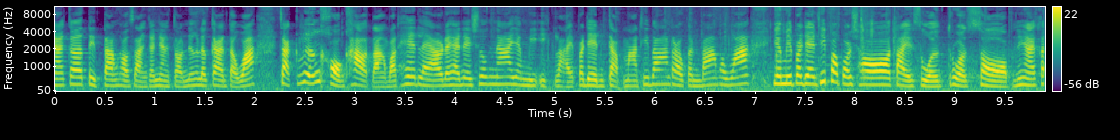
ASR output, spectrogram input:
นะก็ติดตามข่าวสารกันอย่างต่อเนื่องแล้วกัน แต่ว่าจากเรื่องของข่าวต่างประเทศแล้วนะคะในช่วงหน้ายังมีอีกหลายประเด็นกลับมาที่บ้านเรากันบ้างเพราะว่ายังมีประเด็นที่ปปชไต่สวนตรวจสอบนะคะค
